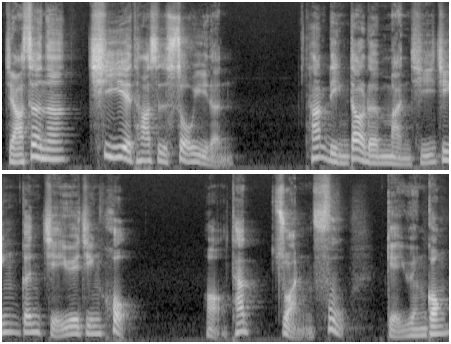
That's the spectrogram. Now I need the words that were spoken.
假设呢，企业它是受益人。他领到了满期金跟解约金后，哦，他转付给员工，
